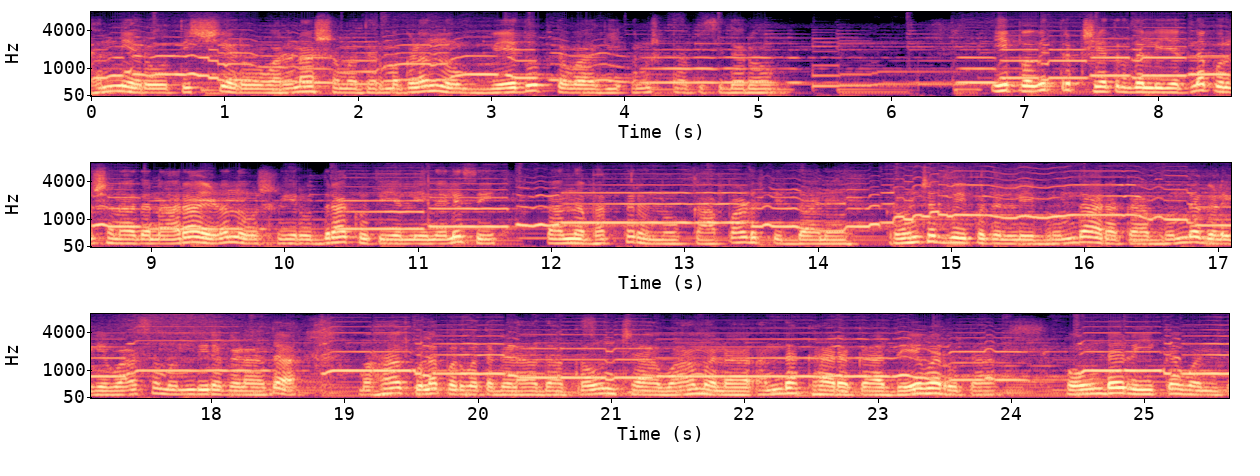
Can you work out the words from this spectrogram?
ಧನ್ಯರು ತಿಷ್ಯರು ವರ್ಣಾಶ್ರಮ ಧರ್ಮಗಳನ್ನು ವೇದೋಕ್ತವಾಗಿ ಅನುಷ್ಠಾಪಿಸಿದರು. ಈ ಪವಿತ್ರ ಕ್ಷೇತ್ರದಲ್ಲಿ ಯಜ್ಞಪುರುಷನಾದ ನಾರಾಯಣನು ಶ್ರೀ ರುದ್ರಾಕೃತಿಯಲ್ಲಿ ನೆಲೆಸಿ ತನ್ನ ಭಕ್ತರನ್ನು ಕಾಪಾಡುತ್ತಿದ್ದಾನೆ. ಕ್ರೋಂಚದ್ವೀಪದಲ್ಲಿ ಬೃಂದಾರಕ ಬೃಂದಗಳಿಗೆ ವಾಸ ಮಂದಿರಗಳಾದ ಮಹಾಕುಲ ಪರ್ವತಗಳಾದ ಕ್ರೌಂಚ ವಾಮನ, ಅಂಧಕಾರಕ ದೇವರುತ ಪೌಂಡರೀಕವಂತ,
